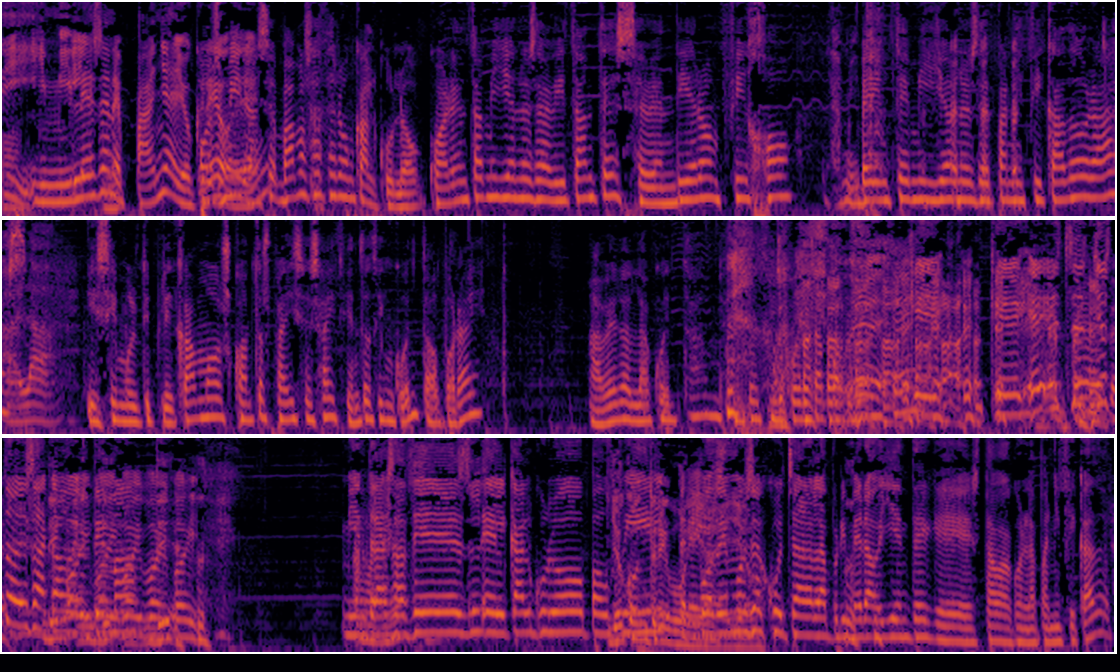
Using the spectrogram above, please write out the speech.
y, y miles en España, yo Pues creo. mira, ¿eh? vamos a hacer un cálculo. 40 millones de habitantes se vendieron fijo 20 millones de panificadoras. Y si multiplicamos, ¿cuántos países hay? 150 o por ahí. A ver, haz la cuenta. 150 por 20. que, que, esto- yo esto he sacado el voy, tema. voy, voy, voy. Mientras haces el cálculo, Paufil, podemos escuchar a la primera oyente que estaba con la panificadora.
